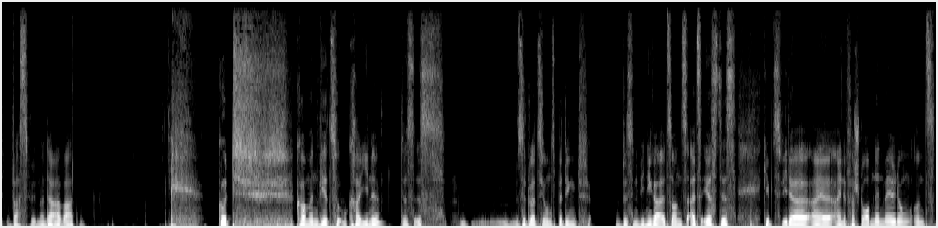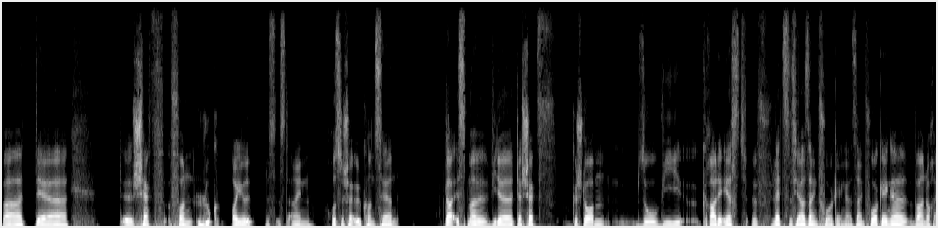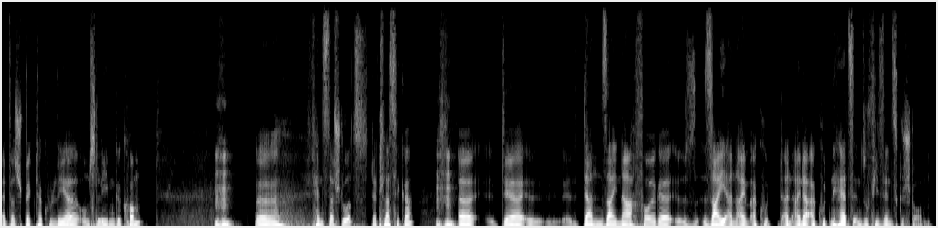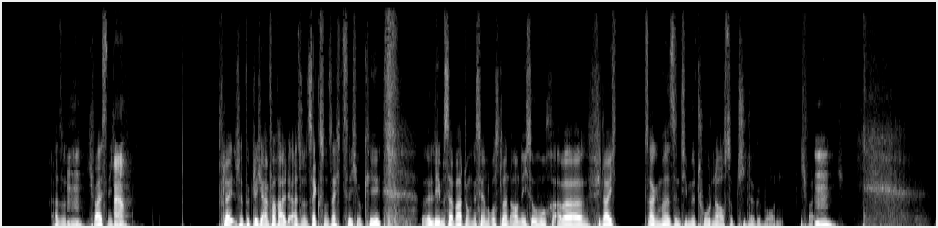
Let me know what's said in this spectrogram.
was will man da erwarten? Gut, kommen wir zur Ukraine. Das ist situationsbedingt ein bisschen weniger als sonst. Als erstes gibt's wieder äh, eine Verstorbenenmeldung und zwar der äh, Chef von Lukoil, das ist ein russischer Ölkonzern. Da ist mal wieder der Chef gestorben, so wie gerade erst äh, letztes Jahr sein Vorgänger. Sein Vorgänger war noch etwas spektakulär ums Leben gekommen. Mhm. Äh, Fenstersturz, der Klassiker. Mhm. Äh, der äh, dann sein Nachfolger äh, sei an einem akut, an einer akuten Herzinsuffizienz gestorben. Also Mhm. ich weiß nicht. Ja. Vielleicht ist er wirklich einfach alt, also 66, okay. Lebenserwartung ist ja in Russland auch nicht so hoch, aber vielleicht, sage ich mal, sind die Methoden auch subtiler geworden. Ich weiß Mhm. nicht.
